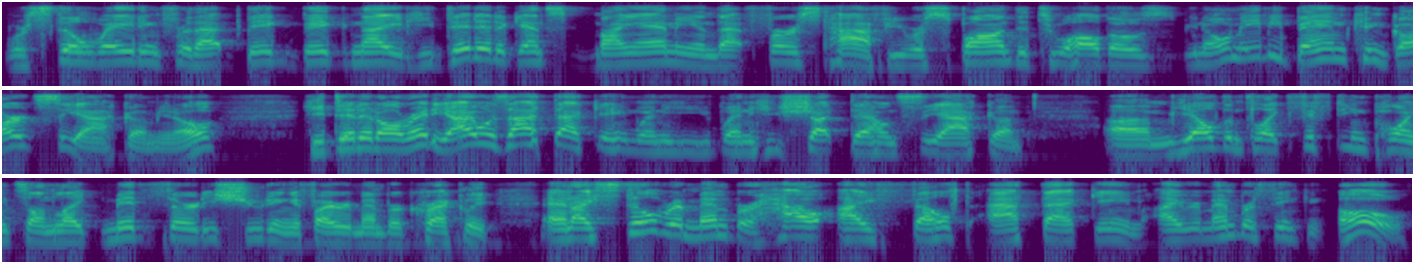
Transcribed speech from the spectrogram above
we're still waiting for that big, big night. He did it against Miami in that first half. He responded to all those, you know, maybe Bam can guard Siakam, you know. He did it already. I was at that game when he when he shut down Siakam. Um, he held him to like 15 points on like mid 30 shooting, if I remember correctly. And I still remember how I felt at that game. I remember thinking, oh,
